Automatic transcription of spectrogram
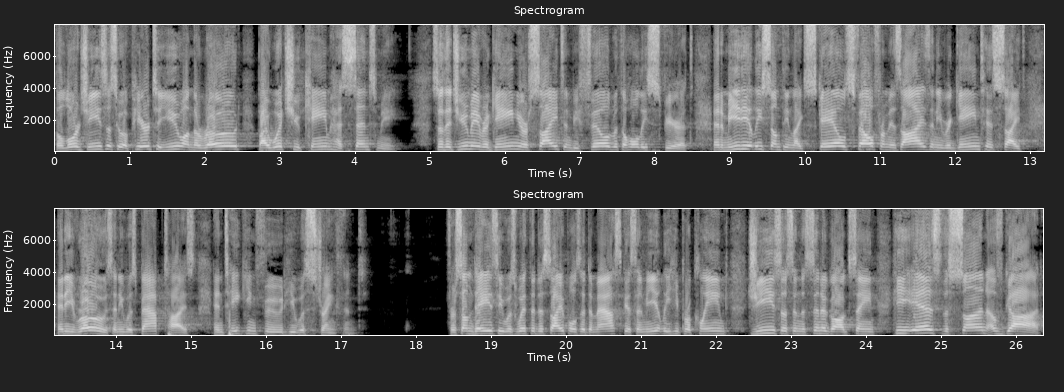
the Lord Jesus, who appeared to you on the road by which you came, has sent me, so that you may regain your sight and be filled with the Holy Spirit. And immediately something like scales fell from his eyes, and he regained his sight. And he rose, and he was baptized. And taking food, he was strengthened. For some days he was with the disciples at Damascus. Immediately he proclaimed Jesus in the synagogue, saying, He is the Son of God.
